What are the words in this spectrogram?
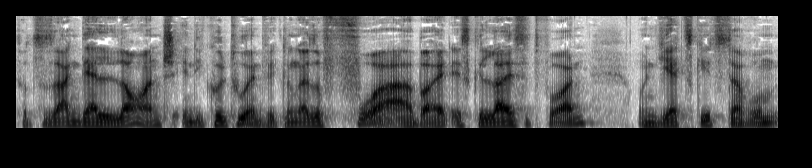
Sozusagen der Launch in die Kulturentwicklung. Also Vorarbeit ist geleistet worden. Und jetzt geht es darum,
